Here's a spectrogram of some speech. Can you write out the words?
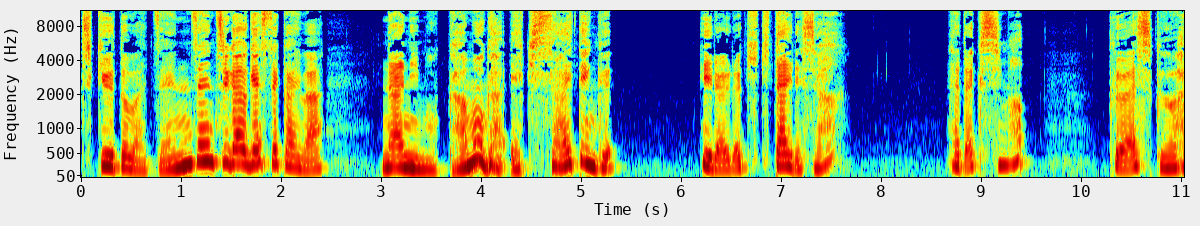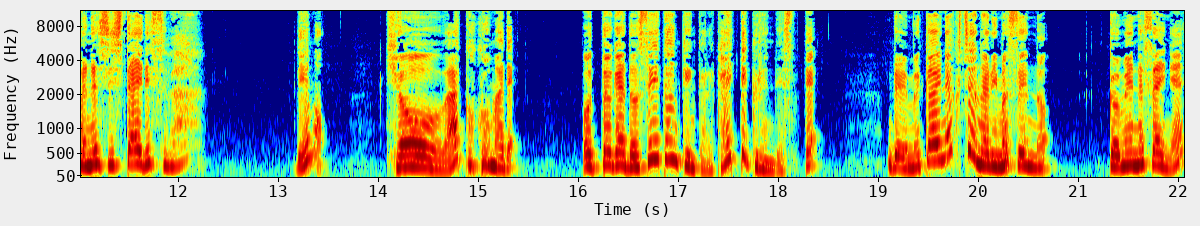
地球とは全然違う月世界は、何もかもがエキサイティング。いろいろ聞きたいでしょ？私も、詳しくお話ししたいですわ。でも、今日はここまで。夫が土星探検から帰ってくるんですって。出迎えなくちゃなりませんの。ごめんなさいね。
